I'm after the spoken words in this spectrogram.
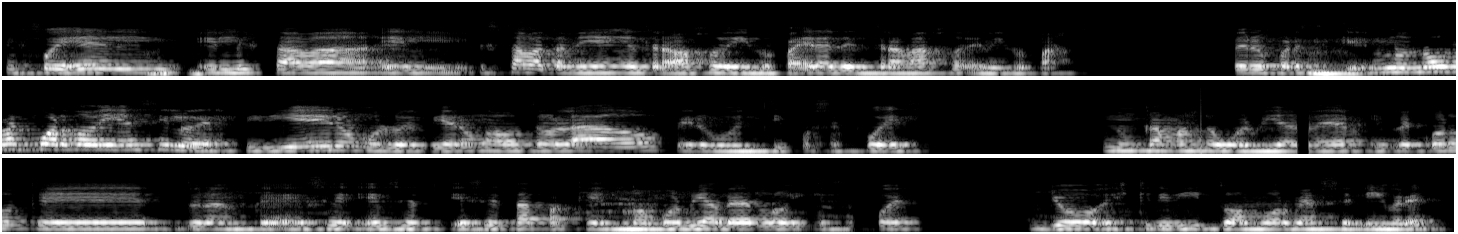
se fue él, él estaba, él estaba también en el trabajo de mi papá, era del trabajo de mi papá. Pero parece que, no, no recuerdo bien si lo despidieron o lo enviaron a otro lado, pero el tipo se fue, nunca más lo volví a ver. Y recuerdo que durante ese, ese, esa etapa que no volví a verlo y que se fue, yo escribí Tu amor me hace libre.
